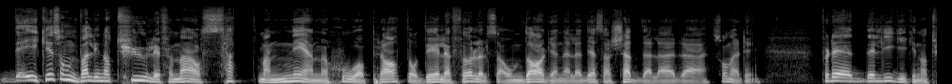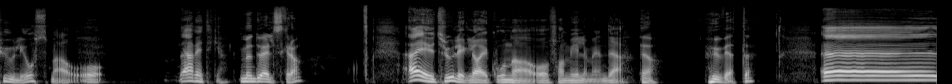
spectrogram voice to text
det er ikke sånn veldig naturlig for meg å sette meg ned med henne og prate og dele følelser om dagen eller det som har skjedd, eller uh, sånne ting. For det, det ligger ikke naturlig hos meg, og jeg vet ikke. Men du elsker henne? Jeg er utrolig glad i kona og familien min, det. Ja. Hun vet det? Eh,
